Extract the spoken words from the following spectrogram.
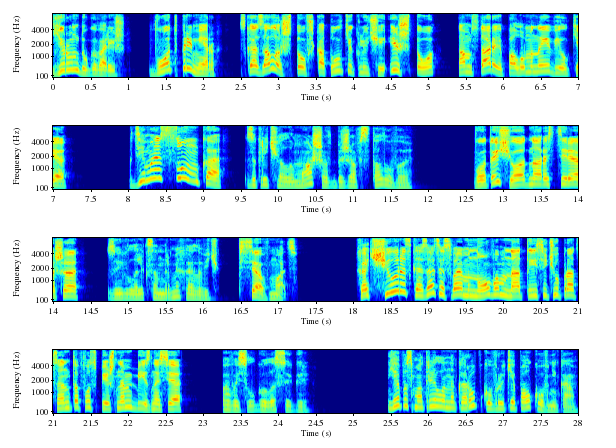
«Ерунду говоришь. Вот пример. Сказала, что в шкатулке ключи. И что? Там старые поломанные вилки». «Где моя сумка?» — закричала Маша, вбежав в столовую. «Вот еще одна растеряша», — заявил Александр Михайлович. «Вся в мать». «Хочу рассказать о своем новом на тысячу процентов успешном бизнесе», — повысил голос Игорь. Я посмотрела на коробку в руке полковника.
